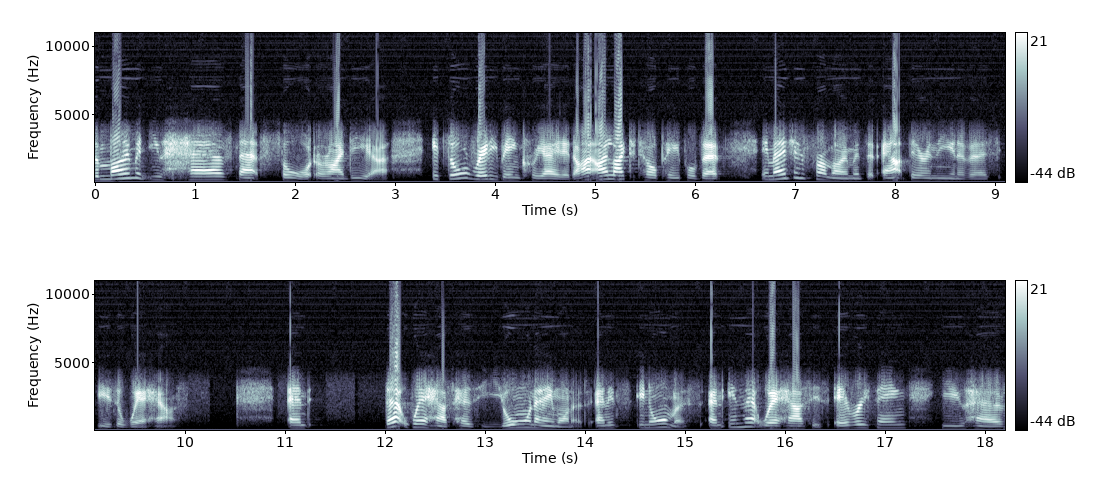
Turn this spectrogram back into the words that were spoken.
the moment you have that thought or idea, it's already been created. I, I like to tell people that imagine for a moment that out there in the universe is a warehouse. And that warehouse has your name on it, and it's enormous. And in that warehouse is everything you have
